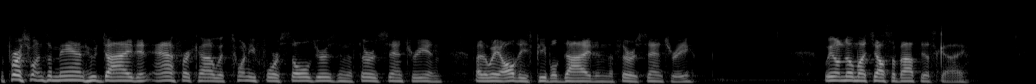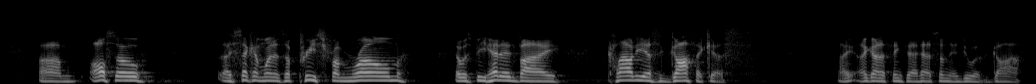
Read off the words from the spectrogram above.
The first one's a man who died in Africa with 24 soldiers in the third century. And by the way, all these people died in the third century. We don't know much else about this guy. Um, also, the second one is a priest from Rome that was beheaded by Claudius Gothicus. I, I got to think that has something to do with Goths,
